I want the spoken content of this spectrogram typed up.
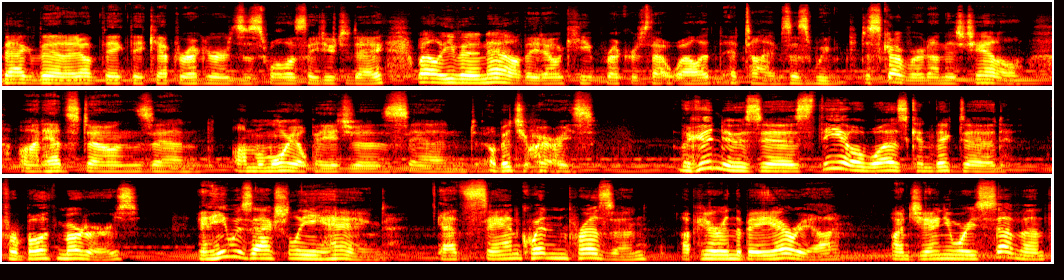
Back then, I don't think they kept records as well as they do today. Well, even now, they don't keep records that well at, at times, as we've discovered on this channel, on headstones and on memorial pages and obituaries. The good news is Theo was convicted for both murders, and he was actually hanged at San Quentin Prison up here in the Bay Area on January 7th,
